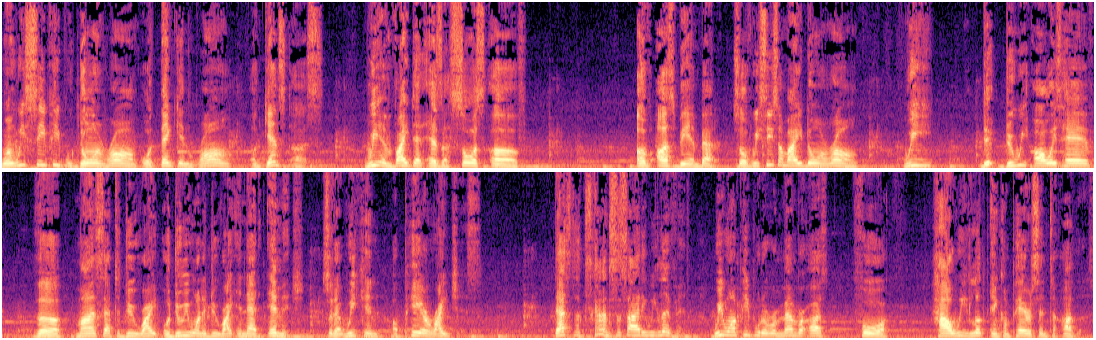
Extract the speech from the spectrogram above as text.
When we see people doing wrong or thinking wrong against us, we invite that as a source of of us being better. So if we see somebody doing wrong, we do, we always have the mindset to do right or do we want to do right in that image so that we can appear righteous? That's the kind of society we live in. We want people to remember us for how we look in comparison to others,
